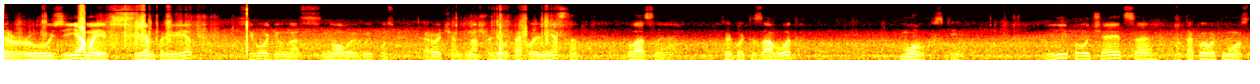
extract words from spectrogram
Друзья мои, всем привет! Сегодня у нас новый выпуск. Короче, нашли вот такое место классное. Какой-то завод Молковский. И получается вот такой вот мост.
